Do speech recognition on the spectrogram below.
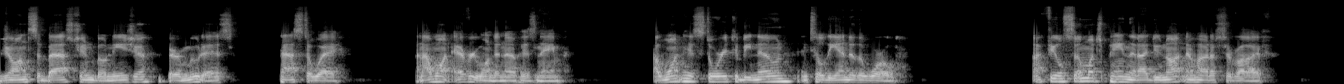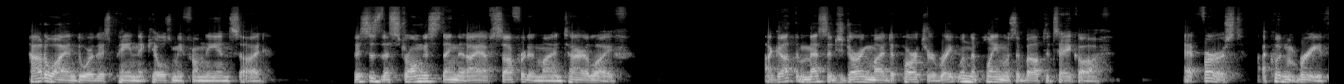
John Sebastian Bonilla Bermudez, passed away, and I want everyone to know his name. I want his story to be known until the end of the world. I feel so much pain that I do not know how to survive. How do I endure this pain that kills me from the inside? This is the strongest thing that I have suffered in my entire life. I got the message during my departure right when the plane was about to take off. At first, I couldn't breathe,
